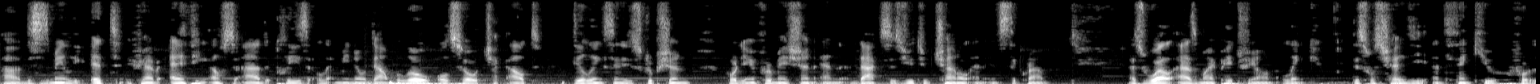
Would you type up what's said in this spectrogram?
uh, this is mainly it. If you have anything else to add, please let me know down below. Also check out the links in the description for the information and Dax's YouTube channel and Instagram, as well as my Patreon link. This was Shadi and thank you for listening.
